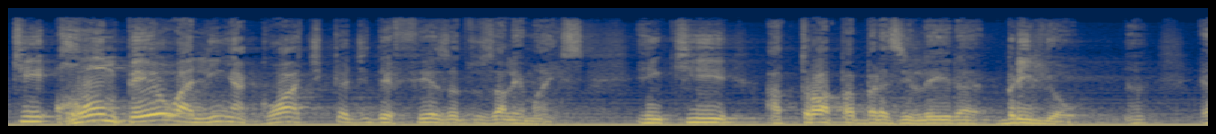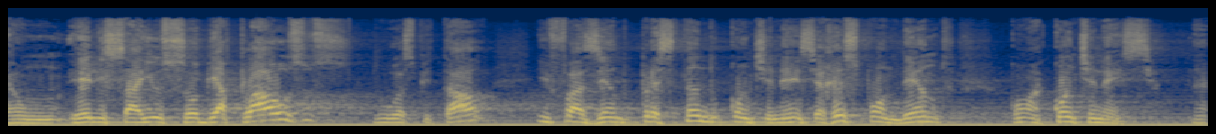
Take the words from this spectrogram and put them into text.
que rompeu a linha gótica de defesa dos alemães, em que a tropa brasileira brilhou. Né? É um, ele saiu sob aplausos do hospital e fazendo, prestando continência, respondendo com a continência, né?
